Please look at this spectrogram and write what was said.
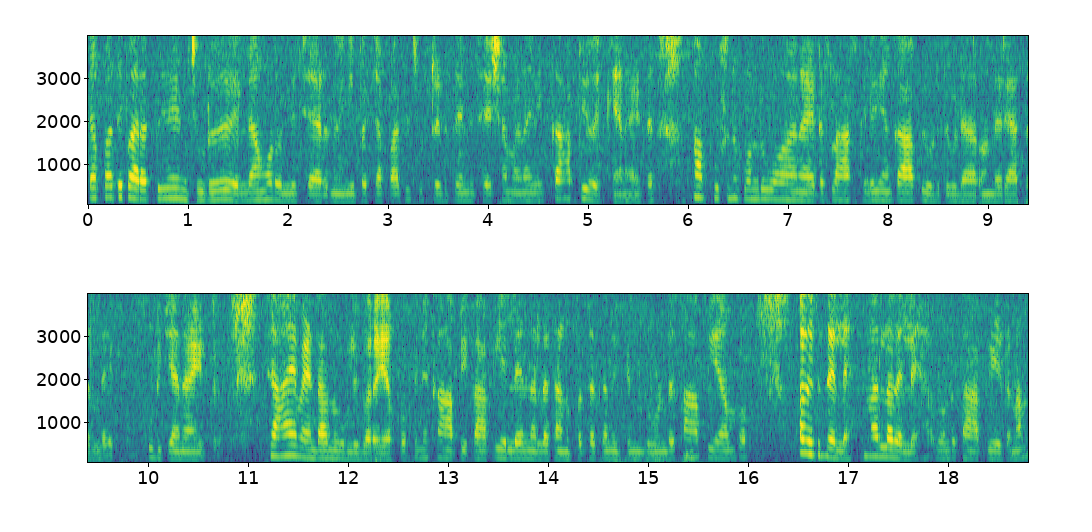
ചപ്പാത്തി പരത്തുകയും ചുടുകയും എല്ലാം കൂടെ ഒന്നിച്ചായിരുന്നു. ഇനിയിപ്പോൾ ചപ്പാത്തി ചുട്ടെടുത്തതിന് ശേഷം വേണം ഇനി കാപ്പി വെക്കാനായിട്ട്. പൂസിന് കൊണ്ടുപോകാനായിട്ട് ഫ്ലാസ്കിൽ ഞാൻ കാപ്പി കൊടുത്ത് വിടാറുണ്ട് രാത്രിയിലെ. കുടിക്കാനായിട്ട്. ചായ വേണ്ടാന്ന് പുള്ളി പറയും. അപ്പോൾ പിന്നെ കാപ്പി കാപ്പിയല്ലേ നല്ല തണുപ്പത്തൊക്കെ നിൽക്കുന്നത് കൊണ്ട് കാപ്പിയാകുമ്പോൾ അതൊരു ഇതല്ലേ നല്ലതല്ലേ അതുകൊണ്ട് കാപ്പി ഇടണം.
